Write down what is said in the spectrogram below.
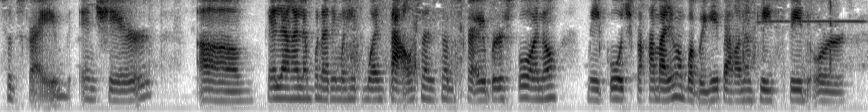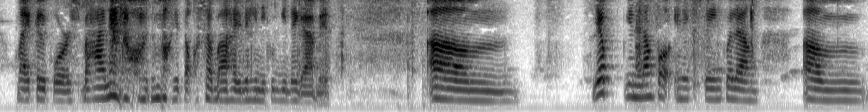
subscribe, and share. Um, kailangan lang po natin ma-hit 1,000 subscribers po, ano? May coach pa kamali, magbabigay pa ako ng Kate Spade or Michael Kors. Bahala na ako nung makita ko sa bahay na hindi ko ginagamit. Um, yep, yun lang po. In-explain ko lang. Um,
